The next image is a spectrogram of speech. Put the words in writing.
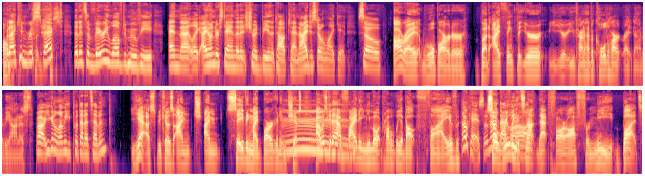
Oh but I can respect that it's a very loved movie and that like I understand that it should be in the top ten. I just don't like it. So all right we'll barter but i think that you're you're you kind of have a cold heart right now to be honest wow, are you gonna let me put that at seven? Yes because i'm ch- i'm saving my bargaining chips i was gonna have Mm. finding nemo at probably about five Okay, so not so really it's off. not that far off for me but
